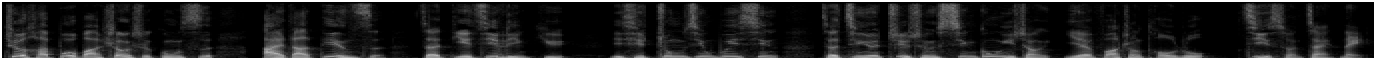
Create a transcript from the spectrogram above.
这还不把上市公司爱达电子在叠机领域以及中芯微星在晶圆制成新工艺上研发上投入计算在内。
